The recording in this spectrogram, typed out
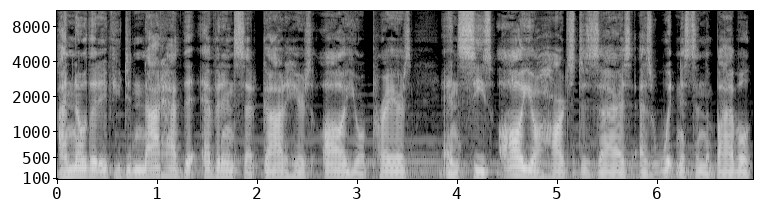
I know that if you did not have the evidence that God hears all your prayers and sees all your heart's desires as witnessed in the Bible,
